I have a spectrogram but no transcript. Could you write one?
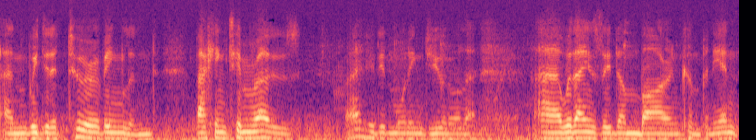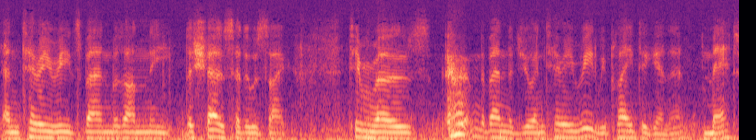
and we did a tour of England, backing Tim Rose, right, who did Morning Dew and all that, uh, with Aynsley Dunbar and company. And, and Terry Reid's band was on the, the show, so there was like Tim Rose, the Band of Joy, and Terry Reid. We played together, met,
